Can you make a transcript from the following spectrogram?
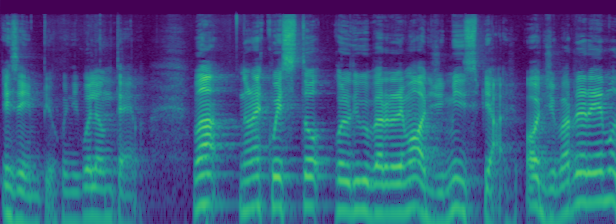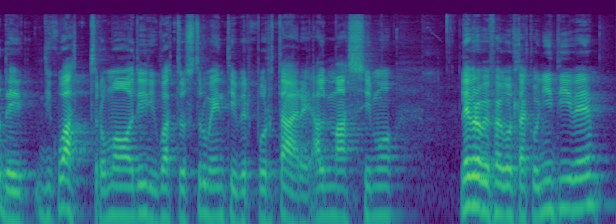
Esempio, quindi quello è un tema. Ma non è questo quello di cui parleremo oggi, mi dispiace. Oggi parleremo dei, di quattro modi, di quattro strumenti per portare al massimo le proprie facoltà cognitive,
